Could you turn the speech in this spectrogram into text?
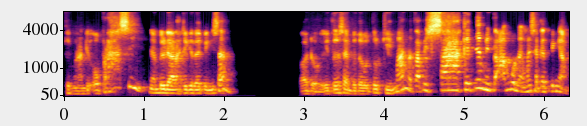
Gimana dioperasi? Ngambil darah di kita pingsan. Waduh, itu saya betul-betul gimana, tapi sakitnya minta ampun, namanya sakit pinggang.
